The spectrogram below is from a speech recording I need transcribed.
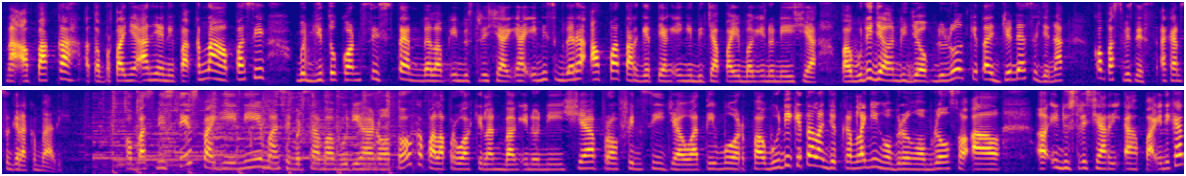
Nah, apakah atau pertanyaannya nih Pak, kenapa sih begitu konsisten dalam industri syariah ini? Sebenarnya apa target yang ingin dicapai Bank Indonesia? Pak Budi jangan dijawab dulu, kita jeda sejenak. Kompas Bisnis akan segera kembali. Kompas Bisnis pagi ini masih bersama Budi Hanoto, Kepala Perwakilan Bank Indonesia Provinsi Jawa Timur. Pak Budi, kita lanjutkan lagi ngobrol-ngobrol soal uh, industri syariah, Pak. Ini kan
